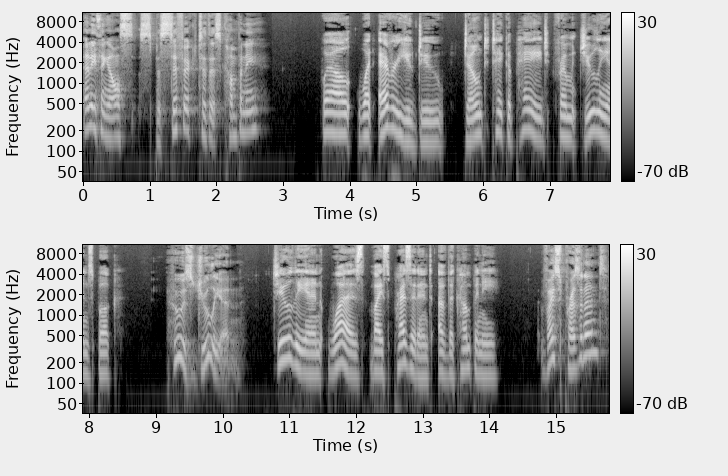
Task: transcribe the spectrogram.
anything else specific to this company? Well, whatever you do, don't take a page from Julian's book. Who's Julian? Julian was vice president of the company. Vice president?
